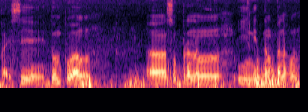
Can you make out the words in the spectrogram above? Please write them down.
Kasi doon po ang ah, sobra ng init ng panahon.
